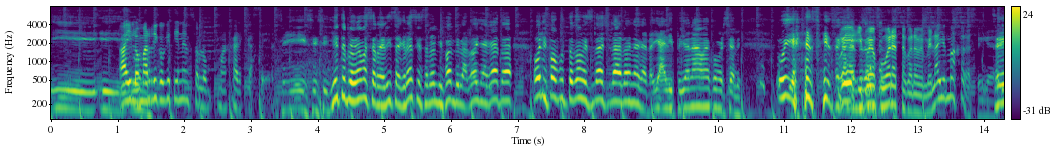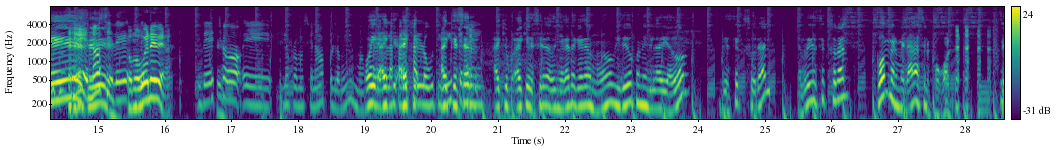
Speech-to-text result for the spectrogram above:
y... y Ay, lo más rico que tienen son los manjares caseros. Sí, sí, sí. Y este programa se realiza gracias al OnlyFans de la Doña Gata, onlyfans.com slash la Doña Gata. Ya, listo, ya nada más comerciales. Uy, sí, se Oye, y pueden jugar hasta con la mermelada y el manjar, así que... Sí, sí. No, sí, de, Como buena idea. De hecho, eh, lo promocionamos por lo mismo. Oye, hay que hay, que, lo hay, utilicen. que ser, hay, que, hay que decirle a la Doña Gata que haga un nuevo video con el gladiador de sexo oral, el rey del sexo oral, con mermeladas el fogón. Sí.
